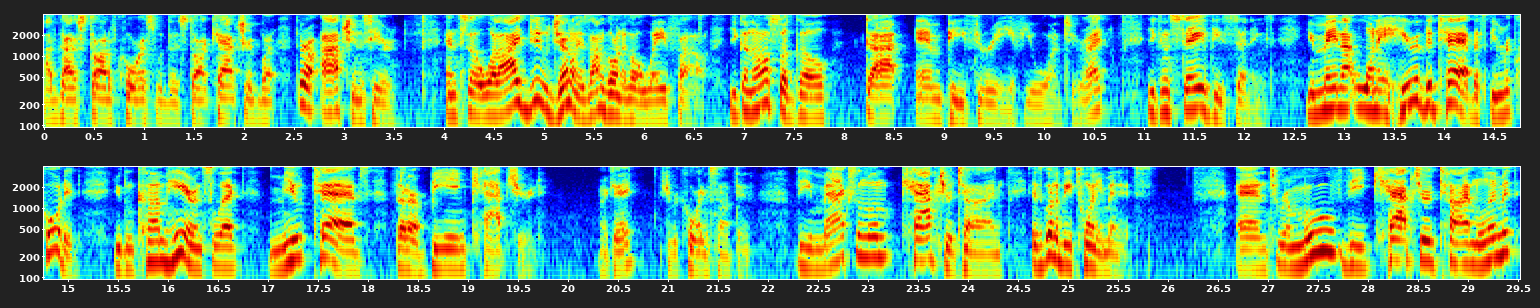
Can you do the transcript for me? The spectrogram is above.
I've got to start, of course, with the Start Capture, but there are options here. And so what I do generally is I'm going to go WAV file. You can also go .mp3 if you want to, right? You can save these settings. You may not want to hear the tab that's being recorded. You can come here and select mute tabs that are being captured, okay? If you're recording something the maximum capture time is going to be 20 minutes. And to remove the capture time limit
